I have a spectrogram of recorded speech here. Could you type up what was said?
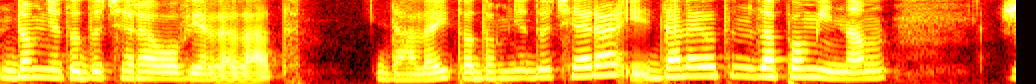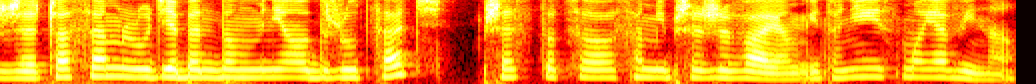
Do mnie to docierało wiele lat. Dalej to do mnie dociera i dalej o tym zapominam, że czasem ludzie będą mnie odrzucać przez to, co sami przeżywają, i to nie jest moja wina.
